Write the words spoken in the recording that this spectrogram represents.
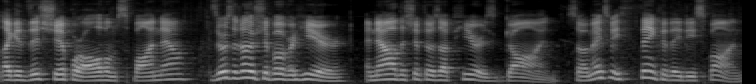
like is this ship where all of them spawn now? Because there was another ship over here, and now the ship that was up here is gone. So it makes me think that they despawn,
